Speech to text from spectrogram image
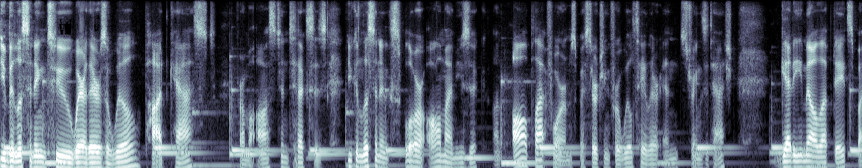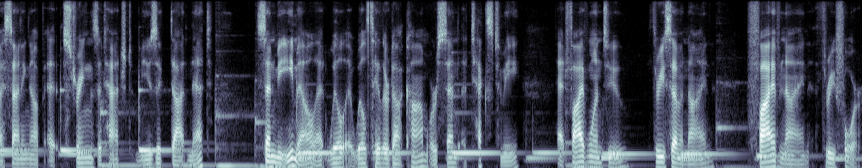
You've been listening to Where There's a Will podcast from Austin, Texas. You can listen and explore all my music on all platforms by searching for Will Taylor and Strings Attached. Get email updates by signing up at stringsattachedmusic.net. Send me email at will at willtaylor.com or send a text to me at 512 379 5934.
